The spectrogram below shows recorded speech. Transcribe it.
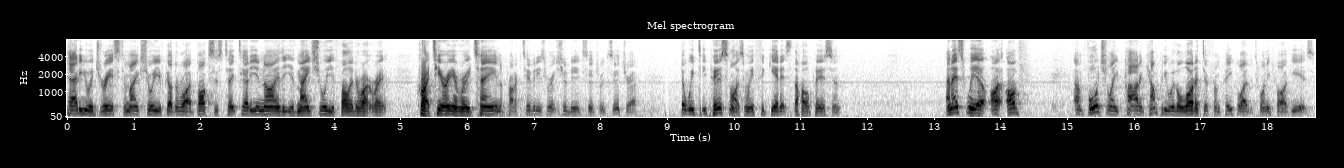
how do you address to make sure you've got the right boxes ticked, how do you know that you've made sure you've followed the right criteria, routine, the productivity is where it should be, etc., etc., that we depersonalise and we forget it's the whole person. And that's where I, I've unfortunately parted company with a lot of different people over 25 years.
